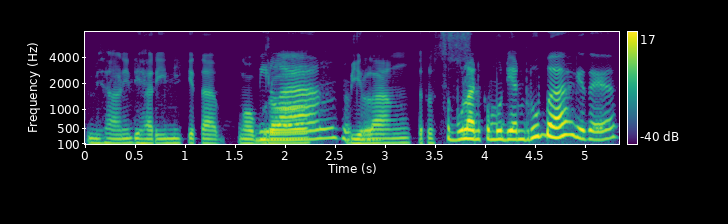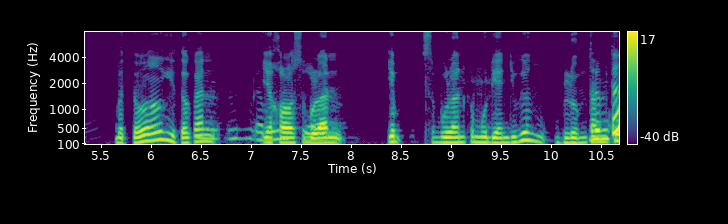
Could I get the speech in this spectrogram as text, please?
misalnya di hari ini kita ngobrol, Bilang, bilang terus Sebulan kemudian berubah gitu ya. betul gitu kan. Mhm, nggak Ya kalau sebulan ya sebulan kemudian juga belum Belum tentu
